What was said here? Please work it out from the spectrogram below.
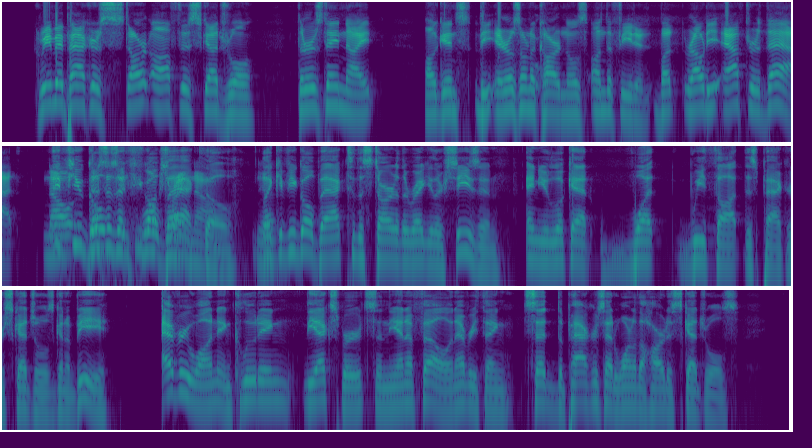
Green Bay Packers start off this schedule Thursday night against the Arizona Cardinals, undefeated. But Rowdy, after that, now if you go, this is in if you go back right though, Yeah. like if you go back to the start of the regular season and you look at what we thought this Packers schedule was going to be, everyone, including the experts and the NFL and everything, said the Packers had one of the hardest schedules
